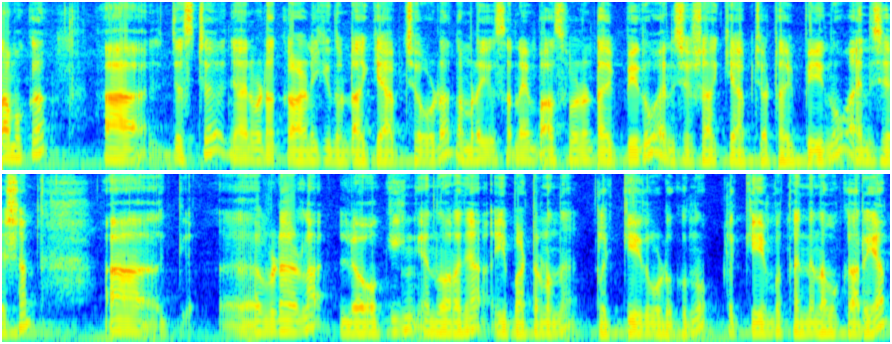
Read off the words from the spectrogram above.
നമുക്ക് ജസ്റ്റ് ഞാനിവിടെ കാണിക്കുന്നുണ്ട് ആ ക്യാപ്ച കൂടെ. നമ്മുടെ യൂസർ നെയിം പാസ്വേഡും ടൈപ്പ് ചെയ്തു. അതിനുശേഷം ആ ക്യാപ്ച ടൈപ്പ് ചെയ്യുന്നു. അതിനുശേഷം ഇവിടെയുള്ള ലോഗിങ് എന്ന് പറഞ്ഞ ഈ ബട്ടൺ ഒന്ന് ക്ലിക്ക് ചെയ്ത് കൊടുക്കുന്നു. ക്ലിക്ക് ചെയ്യുമ്പോൾ തന്നെ നമുക്കറിയാം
